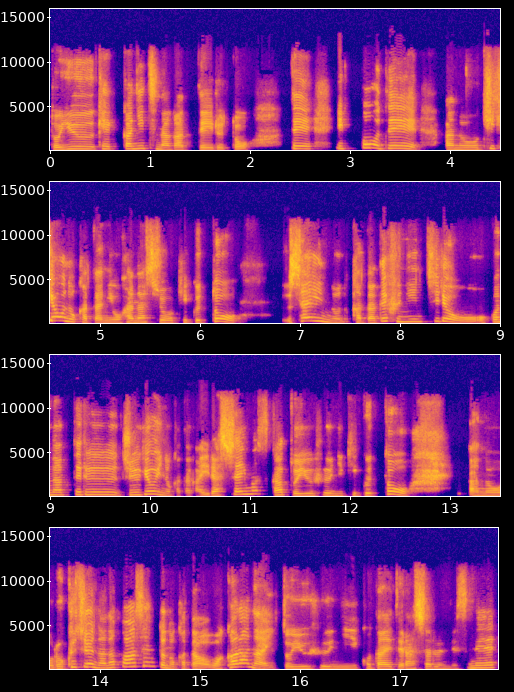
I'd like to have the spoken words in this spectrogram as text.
という結果につながっていると。で、一方で、あの、企業の方にお話を聞くと、社員の方で不妊治療を行っている従業員の方がいらっしゃいますか？というふうに聞くと、あの、67%の方はわからないというふうに答えてらっしゃるんですね。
